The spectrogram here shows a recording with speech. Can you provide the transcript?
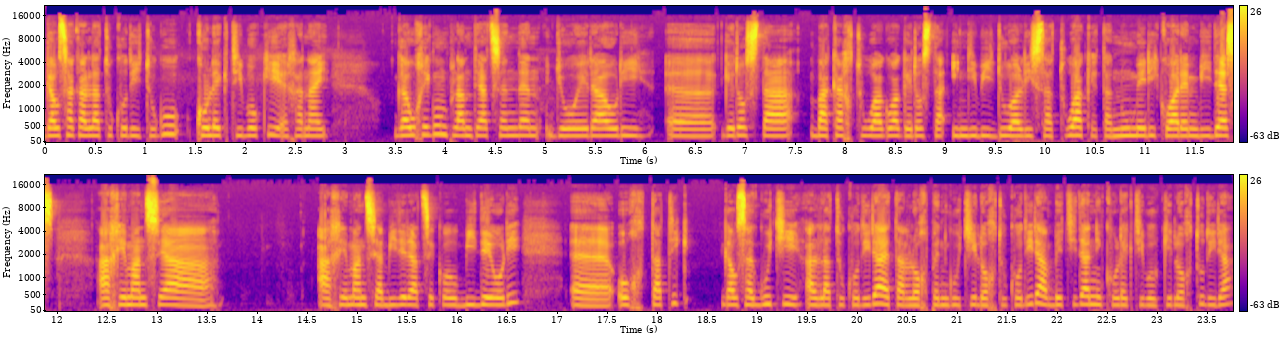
gauzak aldatuko ditugu kolektiboki egan nahi gaur egun planteatzen den joera hori uh, gerozta bakartuagoa, gerozta individualizatuak eta numerikoaren bidez ahemantzea bideratzeko bide hori uh, hortatik gauza gutxi aldatuko dira eta lorpen gutxi lortuko dira, beti da nik kolektiboki lortu dira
